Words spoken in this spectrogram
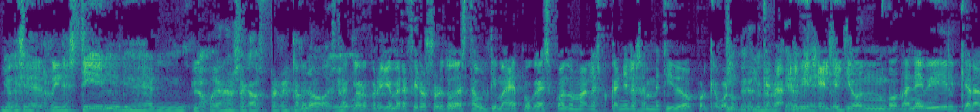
yo qué sé, Reed Steel, que lo podían haber sacado perfectamente. No, está claro, pero yo me refiero sobre todo a esta última época, es cuando más les cañas les han metido, porque bueno, pero que queda el, que- el que- Beyond God and Evil, que ahora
